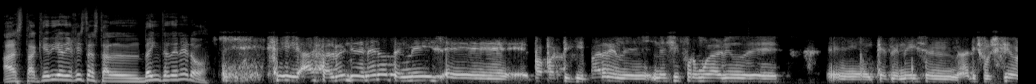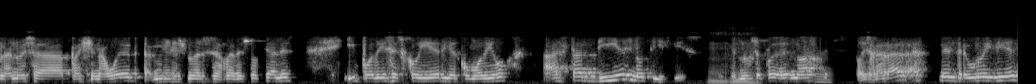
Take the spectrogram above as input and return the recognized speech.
¿hasta qué día dijiste? ¿Hasta el 20 de enero? Sí, hasta el 20 de enero tenéis eh, para participar en, ese formulario eh, que tenéis en, a disposición en nuestra página web, también en nuestras redes sociales, y podéis escoger, ya como digo, hasta 10 noticias. No se puede, no, podéis agarrar de entre 1 y 10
